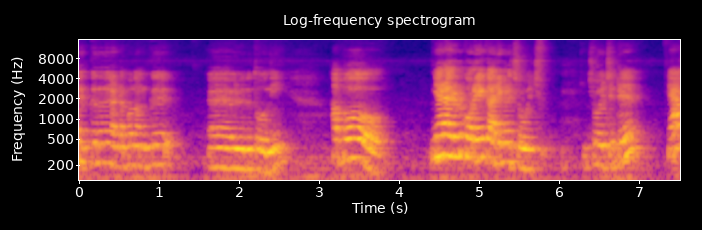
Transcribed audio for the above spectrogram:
നിൽക്കുന്നത് കണ്ടപ്പോൾ നമുക്ക് ഒരു ഇത് തോന്നി. അപ്പോൾ ഞാൻ അവരോട് കുറേ കാര്യങ്ങൾ ചോദിച്ചു. ചോദിച്ചിട്ട് ഞാൻ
